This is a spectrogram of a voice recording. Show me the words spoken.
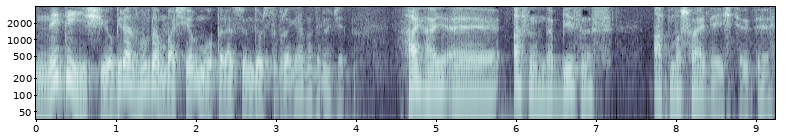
ne değişiyor? Biraz buradan başlayalım mı operasyon 4.0'a gelmeden önce? Hay hay e, aslında business atmosfer değiştirdi.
